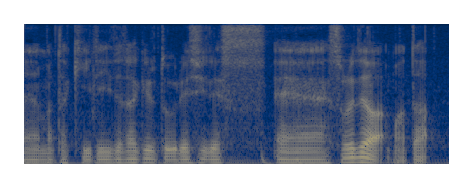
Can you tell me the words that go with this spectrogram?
えー、また聞いていただけると嬉しいです。えー、それではまた。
